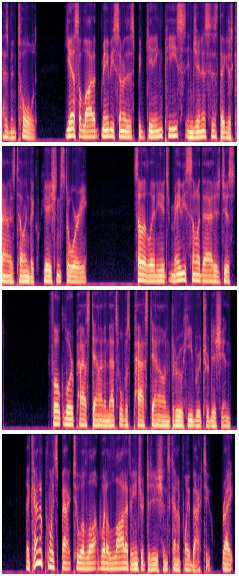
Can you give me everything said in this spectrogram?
has been told. Yes, a lot of maybe some of this beginning piece in Genesis that just kind of is telling the creation story, some of the lineage, maybe some of that is just folklore passed down, and that's what was passed down through Hebrew tradition. That kind of points back to a lot what a lot of ancient traditions kind of point back to, right?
